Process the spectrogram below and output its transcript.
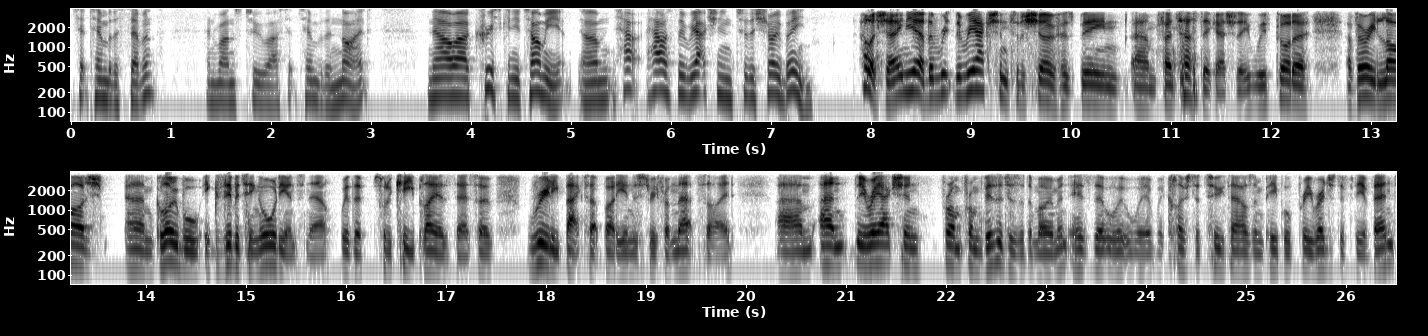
September the 7th and runs to uh, September the 9th. Now, uh, Chris, can you tell me um, how, how has the reaction to the show been? Hello, Shane. Yeah, the, re- the reaction to the show has been um, fantastic, actually. We've got a, a very large um, global exhibiting audience now with the sort of key players there, so really backed up by the industry from that side. Um, and the reaction from, from visitors at the moment is that we're, we're, close to 2,000 people pre-registered for the event,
